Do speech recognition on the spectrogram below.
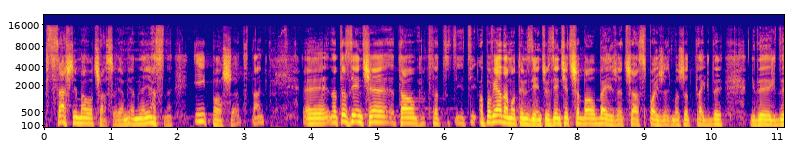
Strasznie mało czasu. Ja mówię, no jasne. I poszedł, tak? E, No to zdjęcie, to, to, to opowiadam o tym zdjęciu. Zdjęcie trzeba obejrzeć, trzeba spojrzeć. Może tutaj, gdy, gdy, gdy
